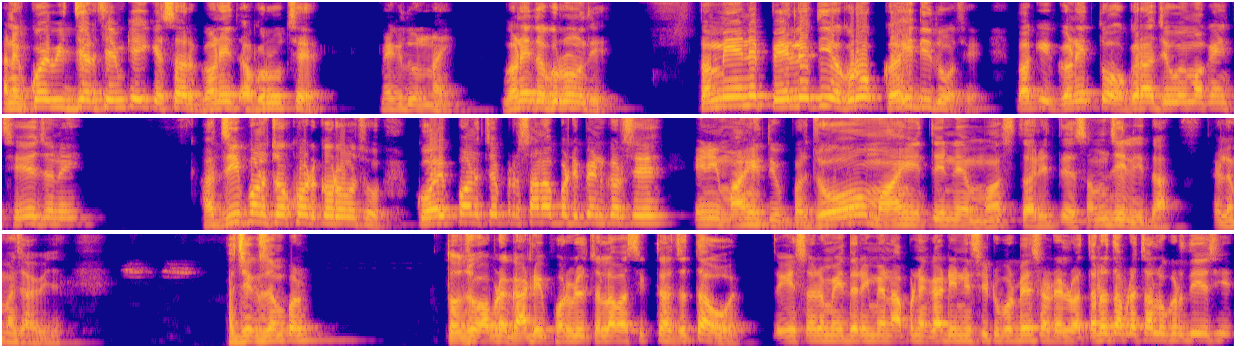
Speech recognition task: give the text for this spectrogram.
અને કોઈ વિદ્યાર્થી એમ કહે કે, સર, ગણિત અઘરું છે. મેં કીધું, નહીં, ગણિત અઘરું નથી. તમે એને પહેલેથી અઘરો કહી દીધો છે. બાકી ગણિત તો અઘરા જેવું એમાં કંઈ છે જ નહીં. હજી પણ ચોખવટ કરું છું. કોઈ પણ ચેપ્ટર શાના પર ડિપેન્ડ કરશે. એની માહિતી ઉપર. જો માહિતીને મસ્ત રીતે સમજી લીધા, એટલે મજા આવી જાય. હજી એક્ઝામ્પલ તો જો આપણે ગાડી ફોર વ્હીલ ચલાવવા શીખતા જતા હોય, તો એ સમય દરમિયાન આપણે ગાડીની સીટ ઉપર બેસાડેલા તરત આપણે ચાલુ કરી દઈએ છીએ.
